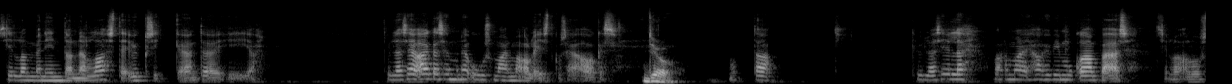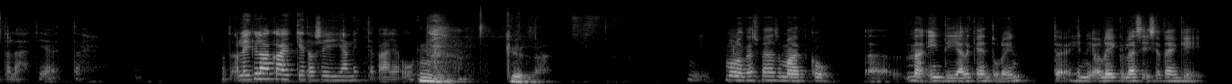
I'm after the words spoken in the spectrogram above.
Silloin menin tonne lasten yksikköön töihin ja kyllä se aika semmoinen uusi maailma oli, kun se aukesi. Joo. Mutta kyllä siellä varmaan ihan hyvin mukaan pääsi silloin alusta lähtien. Että... Mutta oli kyllä kaikki tosi jännittävää ja uutta. Mm, kyllä. Niin. Mulla on myös vähän sama, että kun äh, mä Intin jälkeen tulin töihin, niin oli kyllä siis jotenkin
